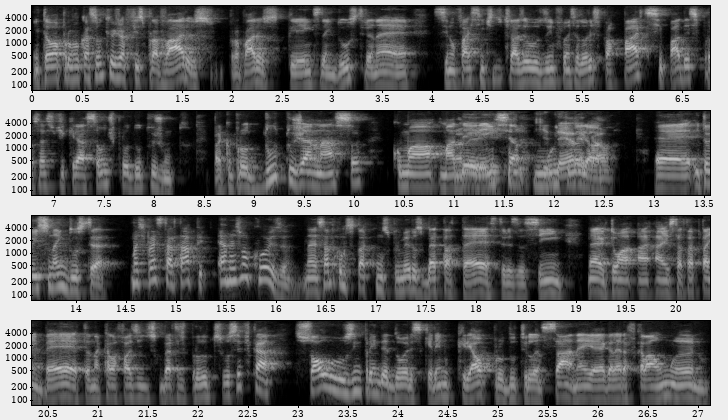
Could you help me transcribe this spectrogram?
Então a provocação que eu já fiz para vários, para vários clientes da indústria, né, é se não faz sentido trazer os influenciadores para participar desse processo de criação de produto junto, para que o produto já nasça com uma, uma aderência muito melhor. É, então isso na indústria. Mas para startup é a mesma coisa, né? Sabe como você está com os primeiros beta testers, assim, né? Então a, a startup está em beta, naquela fase de descoberta de produto. Se você ficar só os empreendedores querendo criar o produto e lançar, né? E aí a galera fica lá um ano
